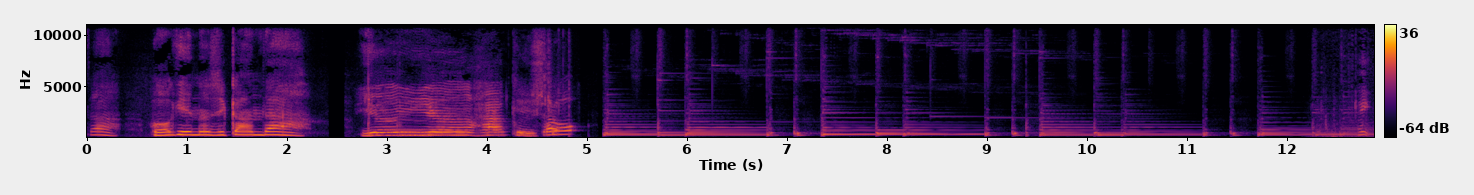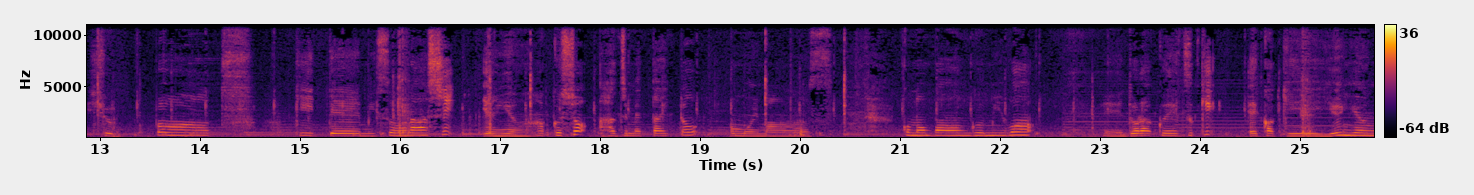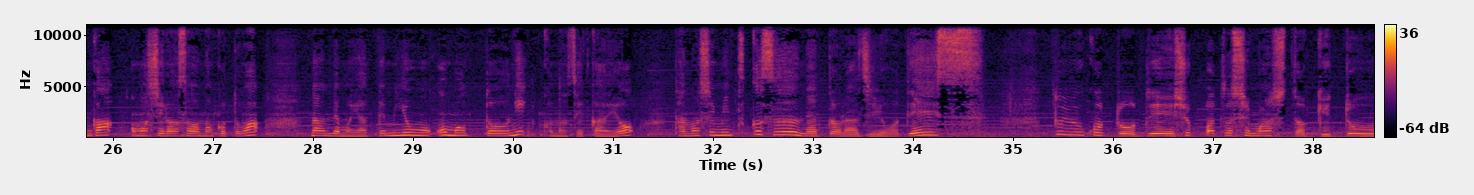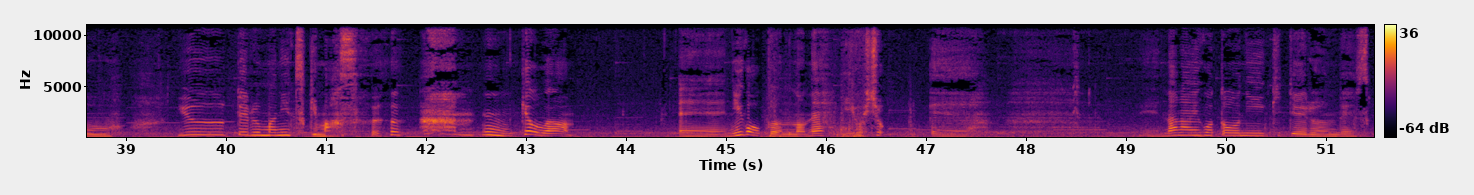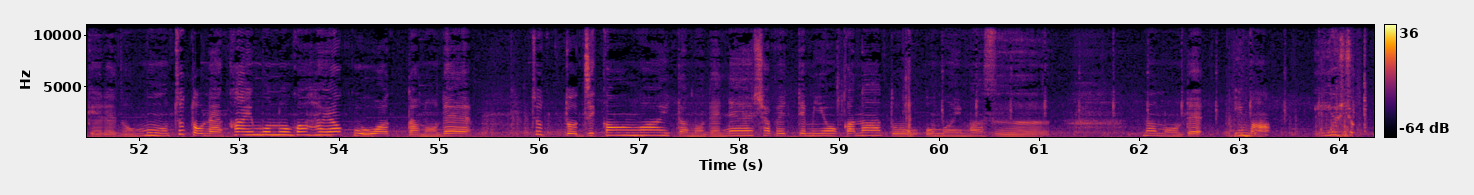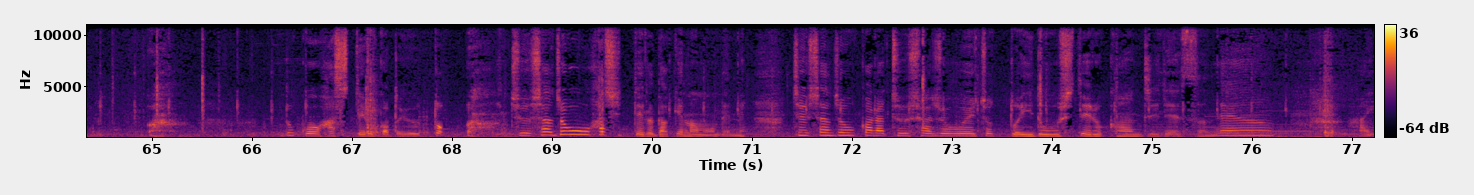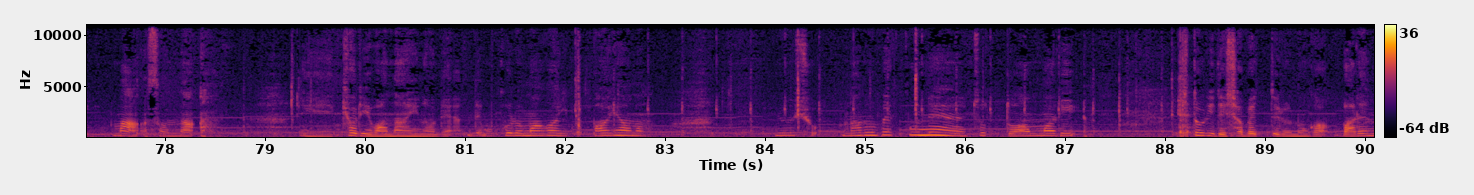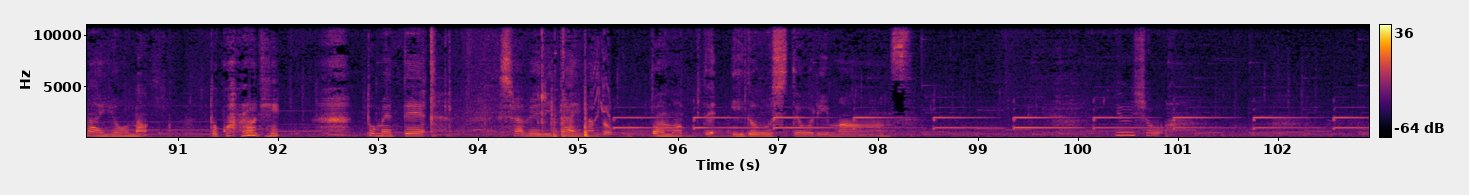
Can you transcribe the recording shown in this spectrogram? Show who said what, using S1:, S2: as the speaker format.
S1: さあ、冒険の時間だ。
S2: ゆんゆん白書。はい、出発。聞いてみそらし、ゆんゆん白書、始めたいと思います。この番組は、えー、ドラクエ好き、絵描きゆんゆんが面白そうなことは何でもやってみようをモットーにこの世界を楽しみ尽くすネットラジオです。ということで出発しましたけど言うてる間に着きます うん今日はえー、2号くんのねよいしょえー習い事に来てるんですけれどもちょっとね買い物が早く終わったのでちょっと時間が空いたのでね喋ってみようかなと思います。なので今よいしょ。どこを走ってるかというと駐車場を走ってるだけなのでね駐車場から駐車場へちょっと移動してる感じですね。はいまあそんなえー、距離はないのででも車がいっぱいやな。よいしょ。なるべくねちょっとあんまり1人で喋ってるのがバレないようなところに止めて喋りたいなと思って移動しております。よいしょ。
